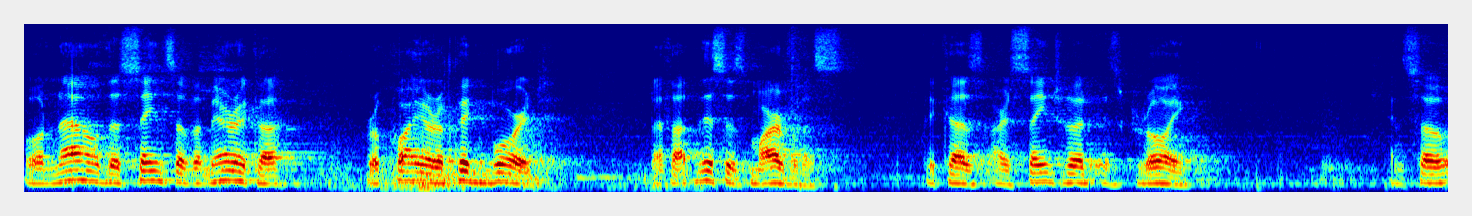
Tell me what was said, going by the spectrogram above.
Well, now the Saints of America require a big board. And I thought, this is marvelous because our sainthood is growing. And so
